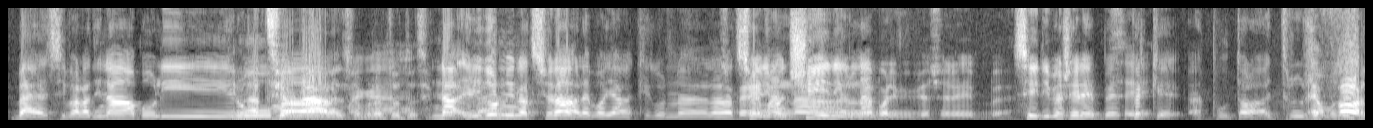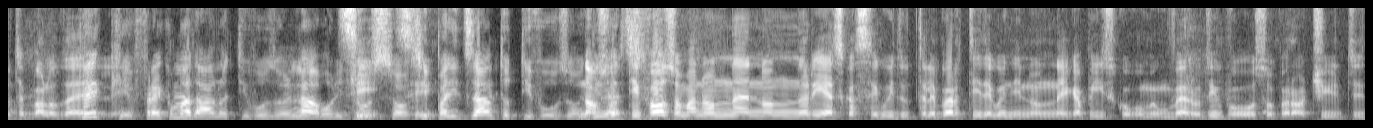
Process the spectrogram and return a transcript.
Beh, si parla di Napoli, In Roma. nazionale soprattutto si Na- parla. ritorno in nazionale poi anche con eh, la nazione di Mancini. Na- Napoli mi piacerebbe. Sì, ti piacerebbe? Sì. Perché appunto allora, introduciamo È forte Balotelli. Perché Frank Madano è tifoso del Napoli, Sì, giusto? sì. Simpatizzante o tifoso? No, sono Diverso. tifoso, ma non, non riesco a seguire tutte le partite, quindi non ne capisco come un vero tifoso, però ci, ci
